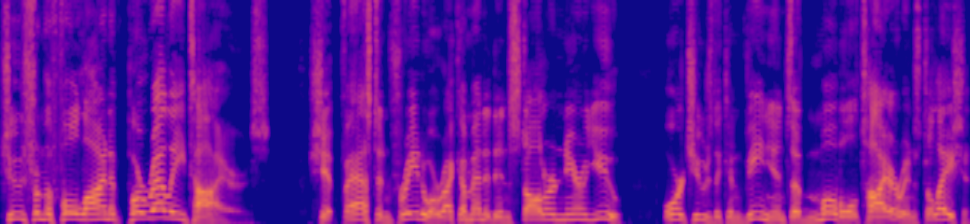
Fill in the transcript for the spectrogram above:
Choose from the full line of Pirelli tires. Ship fast and free to a recommended installer near you, or choose the convenience of mobile tire installation.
